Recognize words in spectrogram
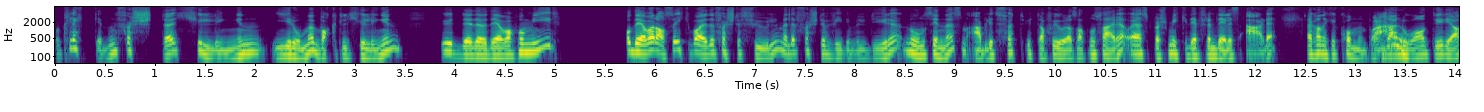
å klekke den første kyllingen i rommet, vaktelkyllingen. Det, det, det var på Mir. Og det var altså ikke bare det første fuglen, men det første virveldyret noensinne som er blitt født utafor jordas atmosfære. Og jeg spør om ikke det fremdeles er det. Jeg kan ikke komme på om det er noe annet dyr, ja.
